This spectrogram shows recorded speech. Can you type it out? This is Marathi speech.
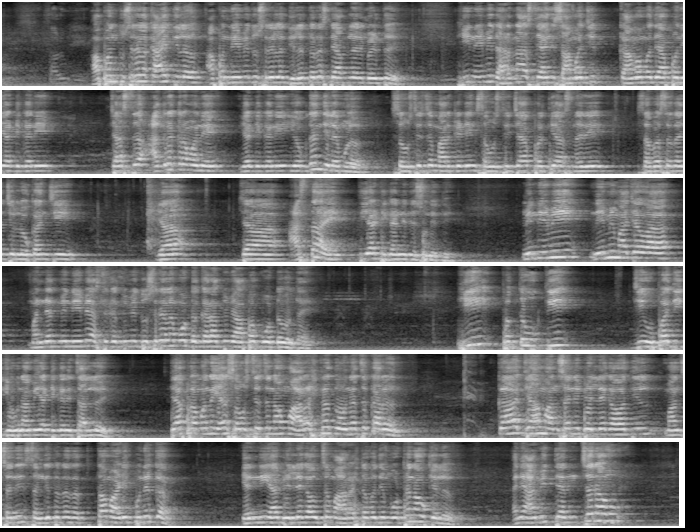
आपण दुसऱ्याला काय दिलं आपण नेहमी दुसऱ्याला दिलं तरच ते आपल्याला मिळतंय. ही नेहमी धारणा असते आणि सामाजिक कामामध्ये आपण या ठिकाणी जास्त अग्रक्रमाने या ठिकाणी योगदान दिल्यामुळं संस्थेचं मार्केटिंग संस्थेच्या प्रती असणारी सभासदांची लोकांची या ज्या आस्था आहे ती या ठिकाणी दिसून येते. मी नेहमी नेहमी माझ्या वा म्हणण्यात मी नेहमी असतं की तुम्ही दुसऱ्याला मोठं करा तुम्ही आपाप मोठं होत आहे. ही फक्त उक्ती जी उपाधी घेऊन आम्ही या ठिकाणी चाललोय त्याप्रमाणे या संस्थेचं नाव महाराष्ट्रात होण्याचं कारण का ज्या माणसाने बेल्ले गावातील माणसाने संगीत दत्ता माडी पुणेकर यांनी या बेल्ले गावचं महाराष्ट्रामध्ये मोठं नाव केलं? आणि आम्ही त्यांचं नाव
